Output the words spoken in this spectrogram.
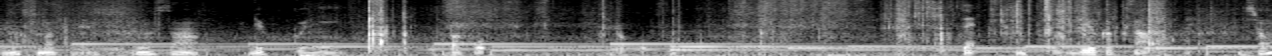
待って待ってこのさリュックにタバコ。タバコ。で、龍角散。でしょ？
